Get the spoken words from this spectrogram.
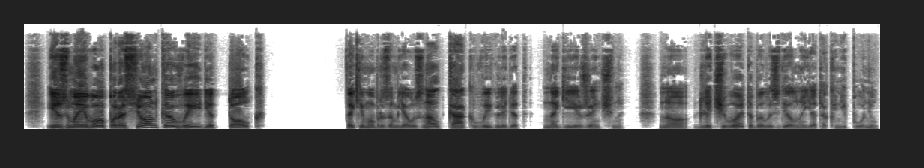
— Из моего поросенка выйдет толк. Таким образом я узнал, как выглядят ногие женщины. Но для чего это было сделано, я так и не понял.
